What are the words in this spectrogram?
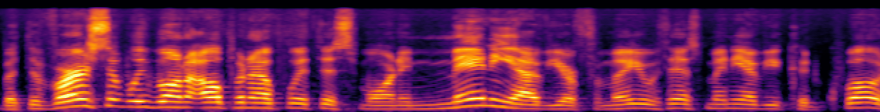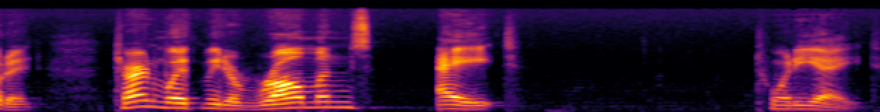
But the verse that we want to open up with this morning, many of you are familiar with this, many of you could quote it. Turn with me to Romans 8 28.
